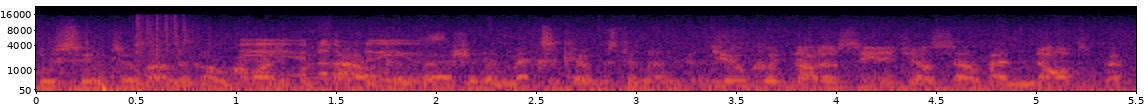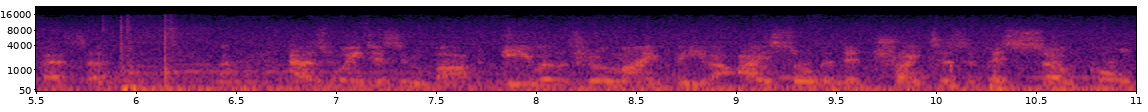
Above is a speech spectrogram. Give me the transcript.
You seem to have undergone quite a Hey, another profound one of these. conversion in Mexico, Mr. Mandus. You could not have seen it yourself and not, Professor. As we disembarked, even through my fever, I saw the detritus of this so-called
